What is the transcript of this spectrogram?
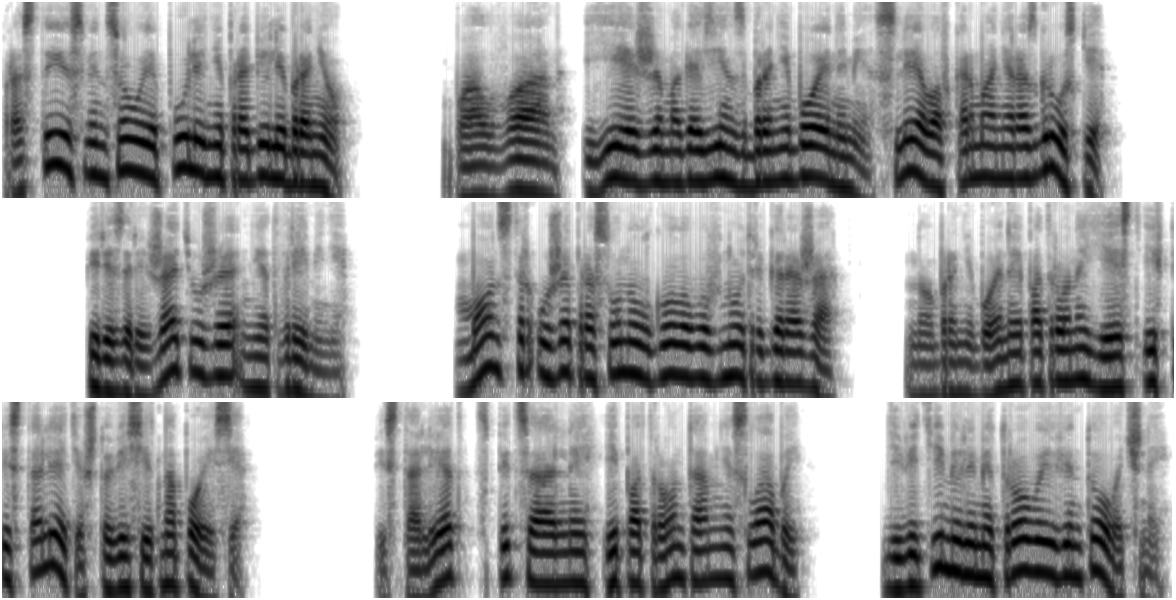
Простые свинцовые пули не пробили броню. Болван, есть же магазин с бронебойными, слева в кармане разгрузки. Перезаряжать уже нет времени. Монстр уже просунул голову внутрь гаража, но бронебойные патроны есть и в пистолете, что висит на поясе. Пистолет специальный, и патрон там не слабый. 9-миллиметровый винтовочный.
